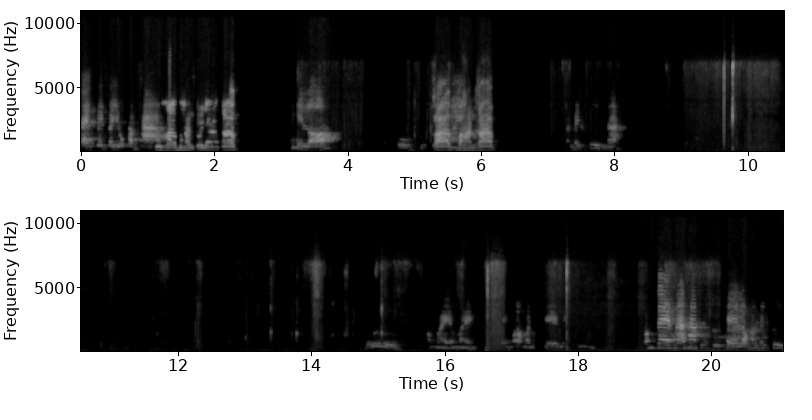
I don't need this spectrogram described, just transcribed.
แต่งเป็นประโยคคำถามครูครับบานตัวอย่างครับไม่เห็นเหรอโอ้ครับแก้บาใหม่นครับ มันไม่ขึ้นนะ เออเอาใหม่เอาใหม่แสดงว่ามันแชร์ไม่ขึ้น ต้องแจ้งนะ ถ้าคุณครูแชร์แล้วมันไม่ขึ้น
